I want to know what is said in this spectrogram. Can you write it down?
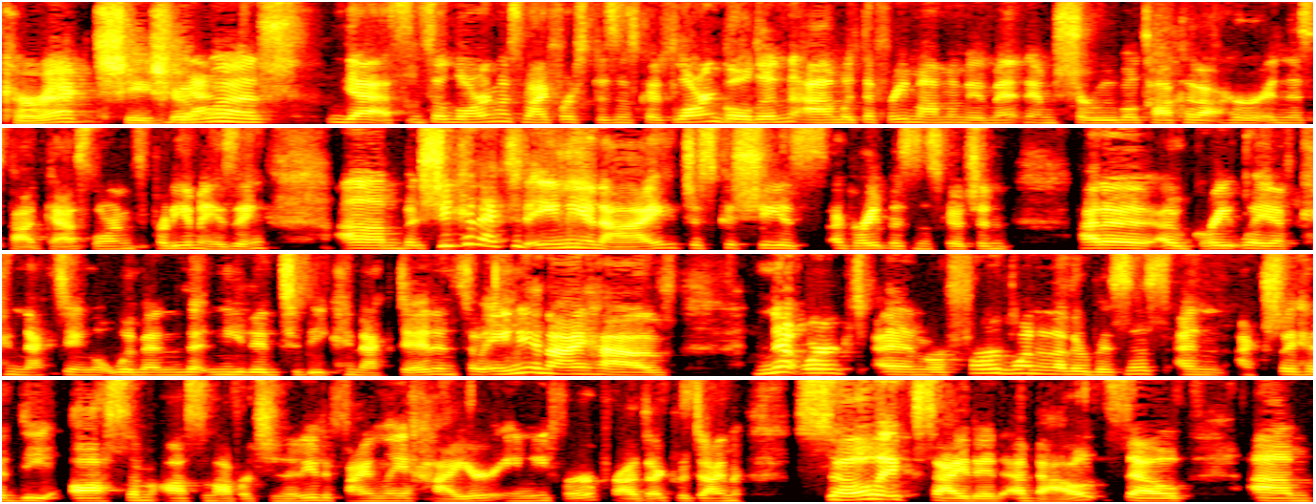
Correct. She sure yeah. was. Yes. And so, Lauren was my first business coach, Lauren Golden um, with the Free Mama Movement. And I'm sure we will talk about her in this podcast. Lauren's pretty amazing. Um, but she connected Amy and I just because she is a great business coach and had a, a great way of connecting women that needed to be connected. And so, Amy and I have networked and referred one another business and actually had the awesome, awesome opportunity to finally hire Amy for a project, which I'm so excited about. So, um,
